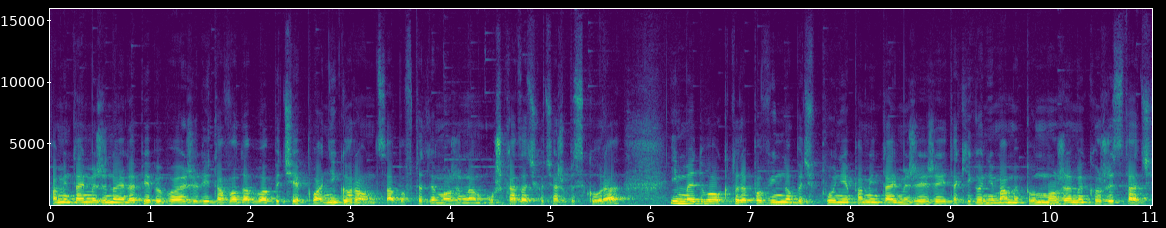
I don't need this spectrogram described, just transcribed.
Pamiętajmy, że najlepiej by było, jeżeli ta woda byłaby ciepła, nie gorąca, bo wtedy może nam uszkadzać chociażby skórę. I mydło, które powinno być w płynie, pamiętajmy, że jeżeli takiego nie mamy, możemy korzystać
